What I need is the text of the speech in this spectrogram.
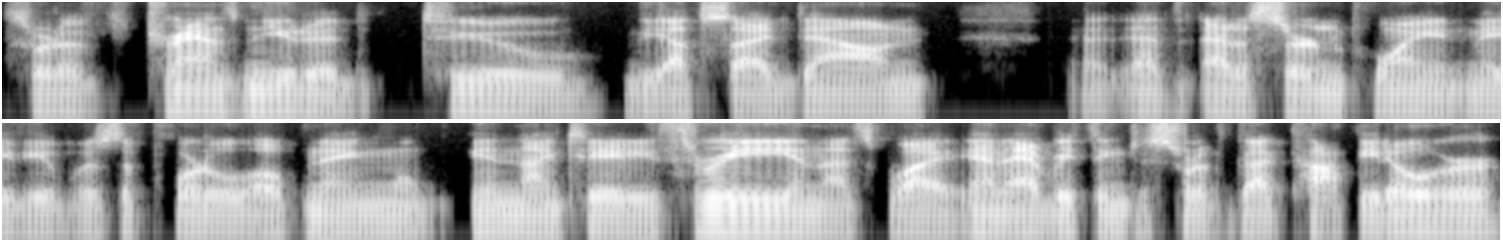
sort of transmuted to the upside down at, at, a certain point. Maybe it was the portal opening in 1983 and that's why and everything just sort of got copied over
